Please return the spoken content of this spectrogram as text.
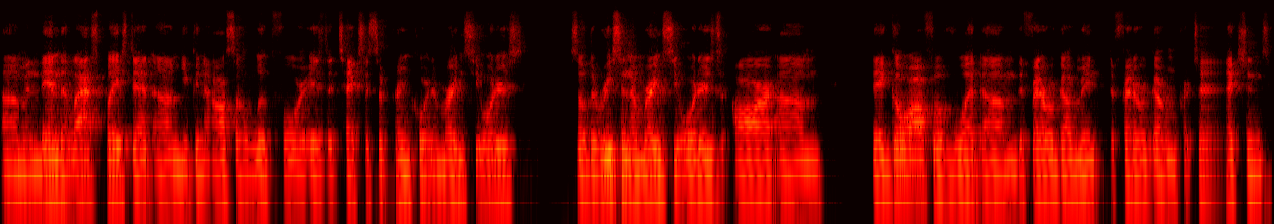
Um, and then the last place that um, you can also look for is the Texas Supreme Court emergency orders. So the recent emergency orders are they go off of what um, the federal government, the federal government protections,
